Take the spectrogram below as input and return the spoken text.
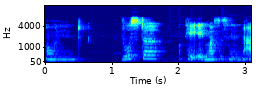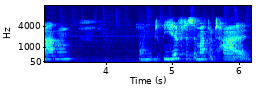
und wusste, okay, irgendwas ist in den Argen. Und mir hilft es immer total,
